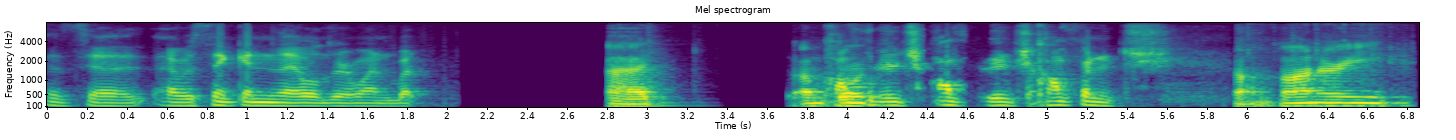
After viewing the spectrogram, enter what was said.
That's, uh, I was thinking the older one, but Uh. I'm going confidence, confidence, confidence. Sean Connery.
